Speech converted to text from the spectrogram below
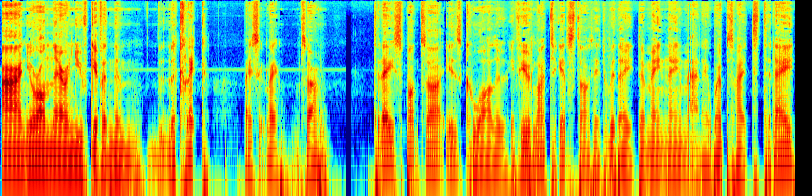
and you're on there, and you've given them the click, basically. So. Today's sponsor is Kualo. If you'd like to get started with a domain name and a website today,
